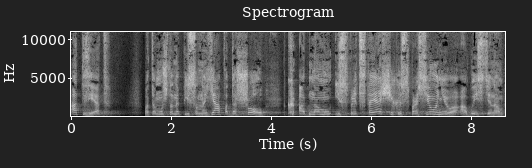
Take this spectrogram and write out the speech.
ответ, потому что написано, я подошел к одному из предстоящих и спросил у него об истинном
